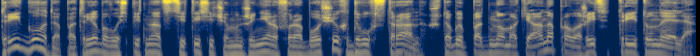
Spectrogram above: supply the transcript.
Три года потребовалось 15 тысячам инженеров и рабочих двух стран, чтобы под дном океана проложить три туннеля.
